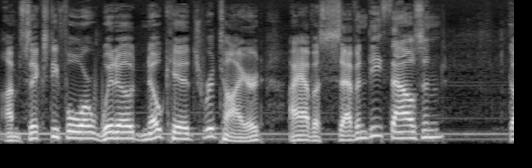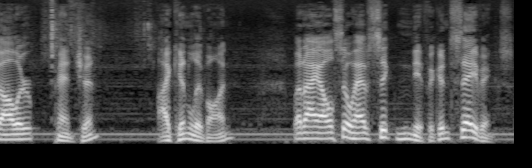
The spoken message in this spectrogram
I'm 64, widowed, no kids, retired. I have a 70,000 $1,200 pension I can live on, but I also have significant savings.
